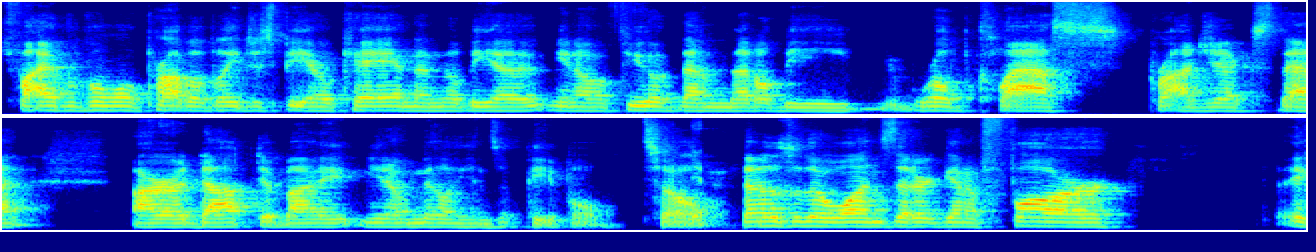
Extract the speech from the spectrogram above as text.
five of them will probably just be okay. And then there'll be a, you know, a few of them that'll be world class projects that are adopted by you know millions of people so yeah. those are the ones that are going to far eh,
